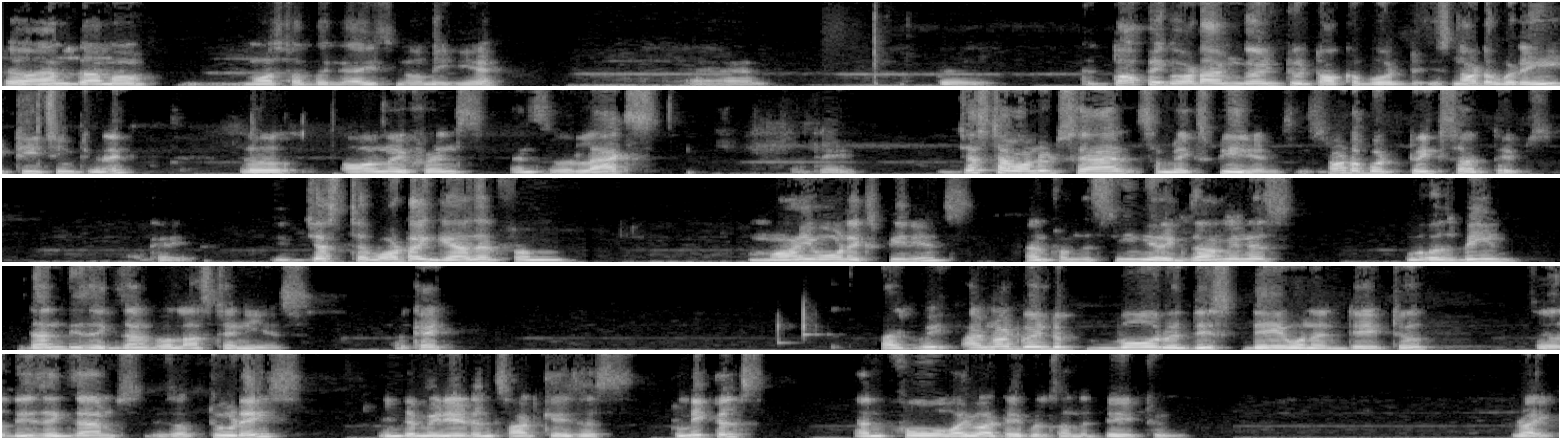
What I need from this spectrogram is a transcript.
So I'm Dhamo. Most of the guys know me here. Uh, the, topic what I'm going to talk about is not about any teaching today. So all my friends, friends relax. Okay. Just I want to share some experience. It's not about tricks or tips. Okay. It's just what I gathered from my own experience and from the senior examiners who has been done this exam for last 10 years. Okay. Right, we, I'm not going to bore with this day one and day two. So these exams is of two days, intermediate and short cases, clinicals, and four Viva tables on the day two. Right.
